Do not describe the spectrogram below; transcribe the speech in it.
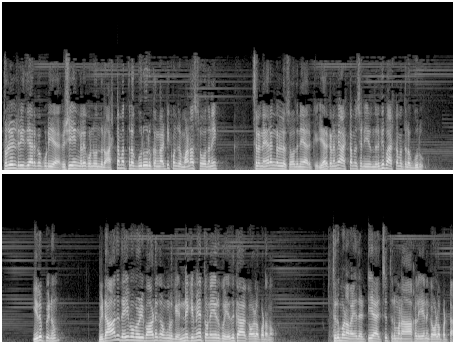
தொழில் ரீதியா இருக்கக்கூடிய விஷயங்களை கொண்டு வந்துடும் அஷ்டமத்துல குரு இருக்கங்காட்டி கொஞ்சம் மன சோதனை சில நேரங்களில் சோதனையா இருக்கு. ஏற்கனவே அஷ்டம சனி இருந்திருக்கு இப்போ அஷ்டமத்துல குரு. இருப்பினும் விடாது தெய்வ வழிபாடு உங்களுக்கு என்னைக்குமே துணை இருக்கும். எதுக்காக கவலைப்படணும்? திருமண வயது எட்டியாச்சு திருமணம் ஆகலையேன்னு கவலைப்பட்டா.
